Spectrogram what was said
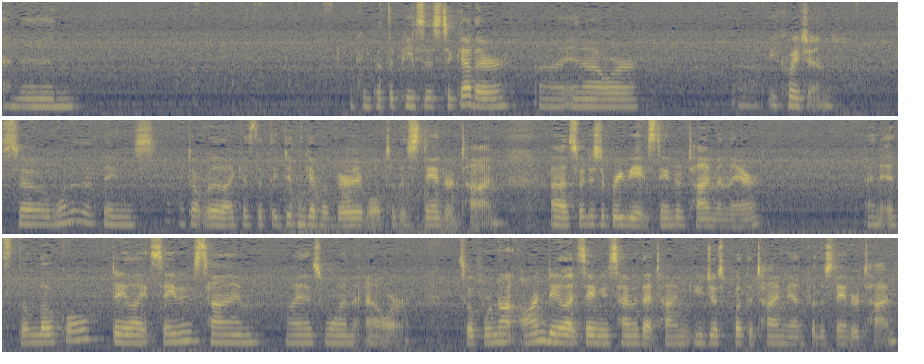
And then we can put the pieces together uh, in our uh, equation. So one of the things I don't really like is that they didn't give a variable to the standard time. Uh, so I just abbreviate standard time in there. And it's the local daylight savings time minus one hour. So if we're not on daylight savings time at that time, you just put the time in for the standard time.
